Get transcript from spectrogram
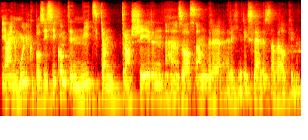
ja, in een moeilijke positie komt en niet kan trancheren zoals andere regeringsleiders dat wel kunnen.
